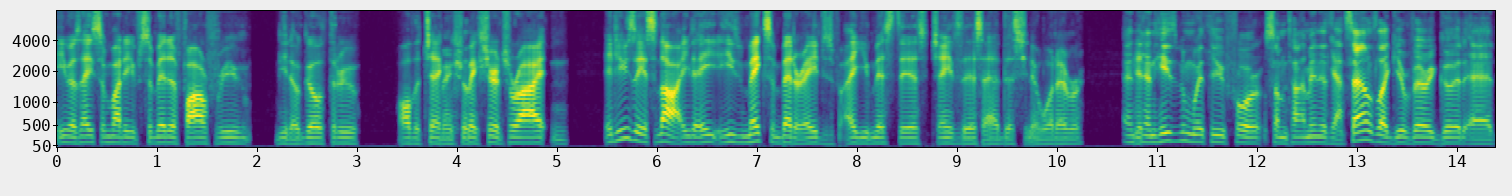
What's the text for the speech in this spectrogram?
Emails, hey, somebody submitted a file for you. You know, go through all the checks, Make make sure- sure, it's right, and it usually it's not. You know, he, he makes some better agents. Hey, you missed this, change this, add this, you know, whatever. And, and he's been with you for some time. And it, Yeah. it sounds like you're very good at,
